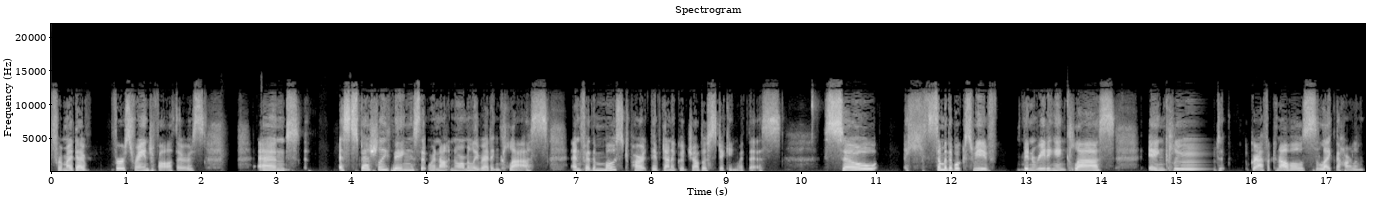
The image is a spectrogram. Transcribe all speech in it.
from a diverse range of authors. And especially things that were not normally read in class. And for the most part, they've done a good job of sticking with this. So, some of the books we've been reading in class include graphic novels like The Harlem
